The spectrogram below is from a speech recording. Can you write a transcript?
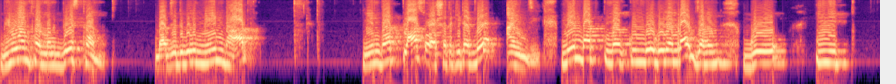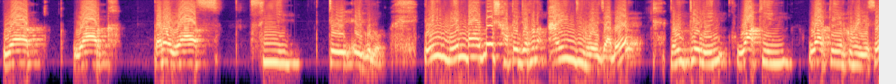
ভি ওয়ান ফর্ম মানে বেস ফর্ম বা যদি বলি main verb main verb plus ওর সাথে কি থাকবে? আইএনজি মেন ভার্ব কোনগুলো বলি আমরা? যেমন গো ইট ওয়াক ওয়ার্ক তাই ওয়াস সি টেল এইগুলো। এই মেন ভার্বের সাথে যখন আইএনজি হয়ে যাবে, যেমন টেলিং ওয়াকিং ওয়ার্কিং এরকম হয়ে গেছে,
